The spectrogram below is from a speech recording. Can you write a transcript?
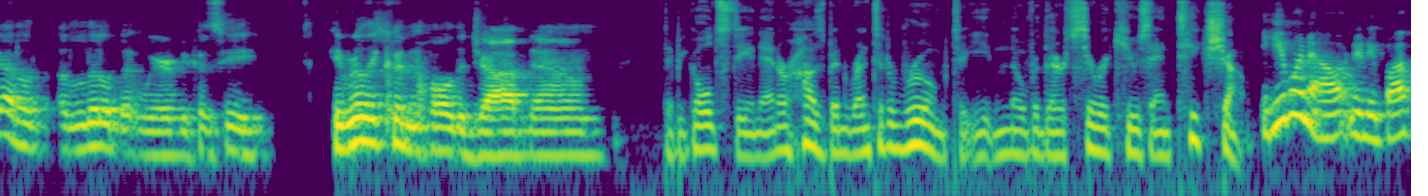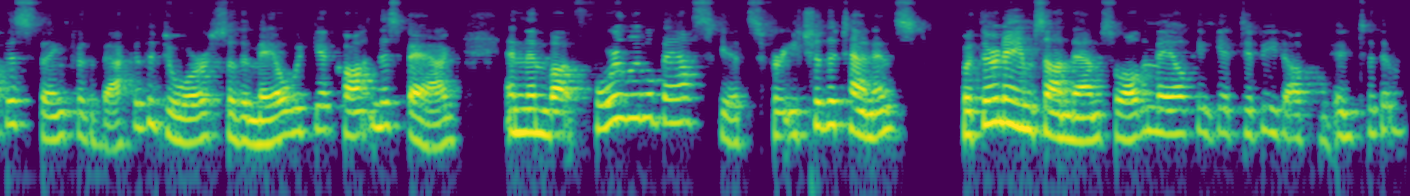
got a, a little bit weird because he he really couldn't hold a job down. Debbie Goldstein and her husband rented a room to Eaton over their Syracuse antique shop. He went out and he bought this thing for the back of the door so the mail would get caught in this bag, and then bought four little baskets for each of the tenants, put their names on them so all the mail can get divvied up into the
